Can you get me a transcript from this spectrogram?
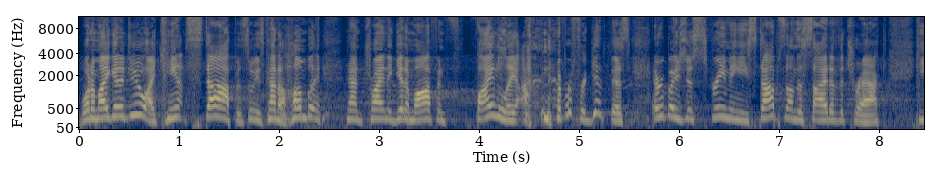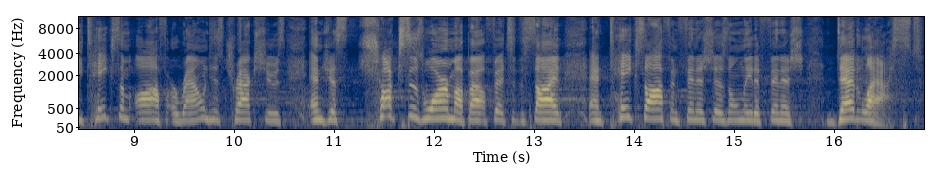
what am I going to do? I can't stop. And so he's kind of humbling, of trying to get him off. And finally, I'll never forget this. Everybody's just screaming. He stops on the side of the track. He takes him off around his track shoes and just chucks his warm up outfit to the side and takes off and finishes only to finish dead last.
